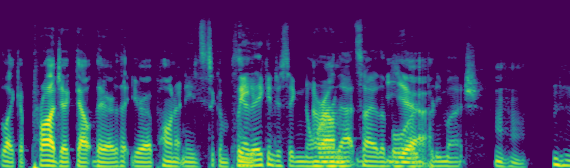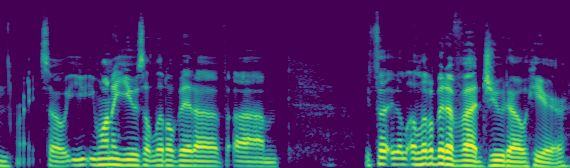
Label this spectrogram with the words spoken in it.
like a project out there that your opponent needs to complete." Yeah, they can just ignore around- that side of the board yeah. pretty much. hmm hmm Right. So you, you want to use a little bit of um, it's a, a little bit of uh, judo here.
